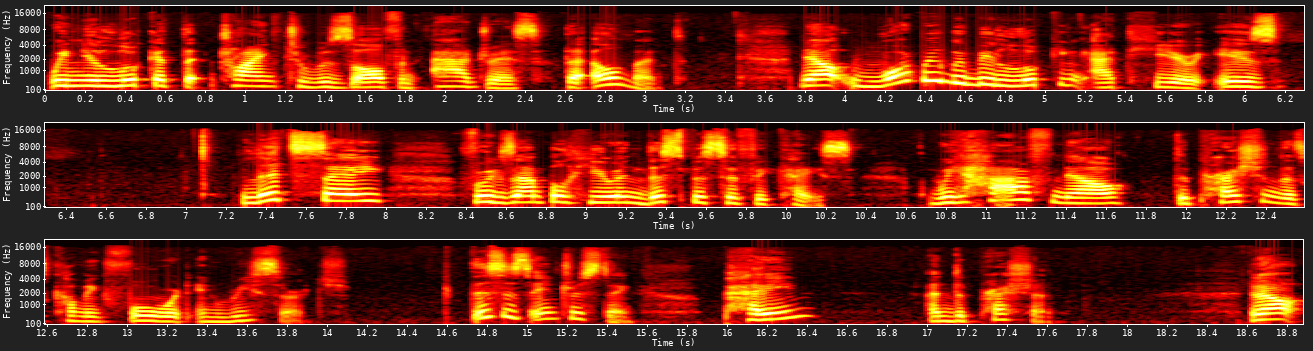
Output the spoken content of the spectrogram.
when you look at the, trying to resolve and address the ailment. Now, what we will be looking at here is, let's say, for example, here in this specific case, we have now depression that's coming forward in research. This is interesting. Pain and depression. Now,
